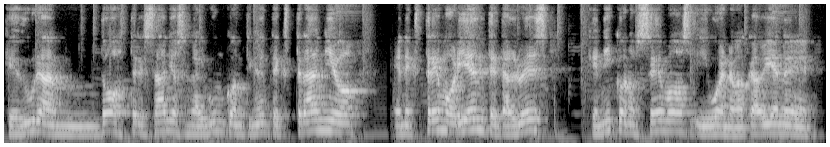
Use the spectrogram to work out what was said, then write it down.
que duran dos, tres años en algún continente extraño, en Extremo Oriente tal vez, que ni conocemos? Y bueno, acá viene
